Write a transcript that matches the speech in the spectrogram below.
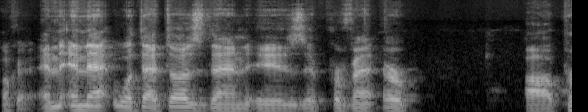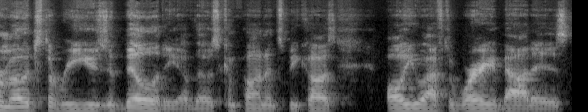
Okay, and and that what that does then is it prevent or uh, promotes the reusability of those components because all you have to worry about is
